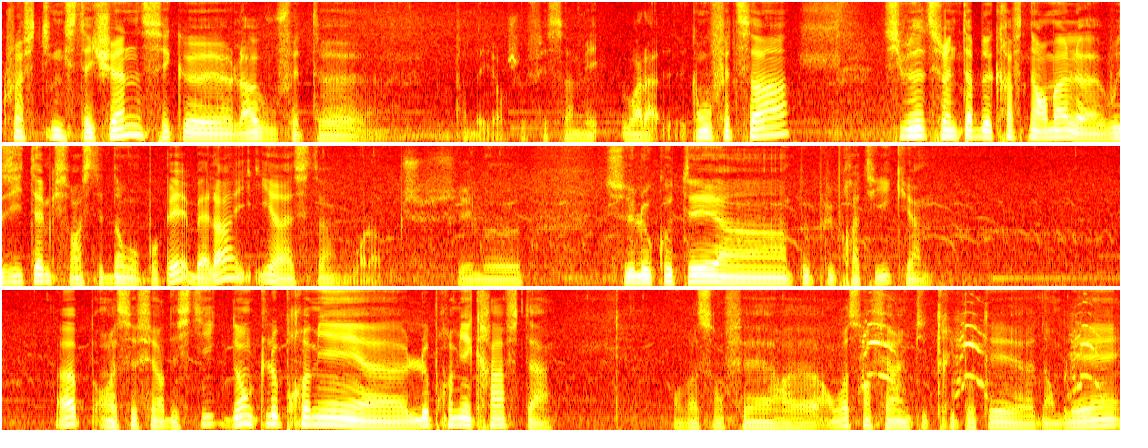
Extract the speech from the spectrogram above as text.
crafting station? C'est que là, vous faites. enfin, D'ailleurs, je fais ça, mais voilà. Quand vous faites ça, si vous êtes sur une table de craft normale, euh, vos items qui sont restés dedans vont popper. Ben là, ils restent. Voilà. C'est le, c'est le côté un peu plus pratique. Hop, on va se faire des sticks. Donc le premier, euh, le premier craft, on va s'en faire, euh, on va s'en faire une petite tripotée d'emblée.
